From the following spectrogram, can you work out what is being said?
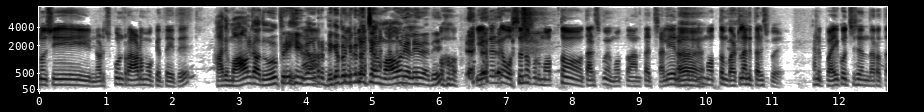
నుంచి నడుచుకుంటూ రావడం ఒక ఎత్తు అయితే అది మామూలు కాదు ఊపిరి ఏమంటారు? బిగపెట్టుకుని వచ్చాము మామూలుగా లేదు అది. ఏంటంటే వస్తున్నప్పుడు మొత్తం తడిసిపోయి మొత్తం అంత చలి మొత్తం బట్టలన్నీ తడిసిపోయాయి. కానీ పైకి వచ్చేసిన తర్వాత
